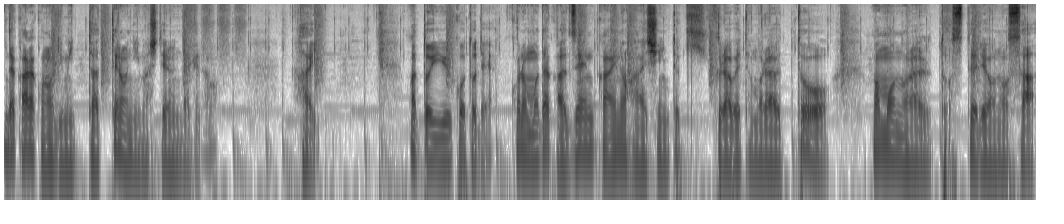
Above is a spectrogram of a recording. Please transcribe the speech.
だからこのリミッターってのに今してるんだけど。はい。まあ、ということで、これもだから前回の配信と聞き比べてもらうと、まあ、モノラルとステレオの差、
